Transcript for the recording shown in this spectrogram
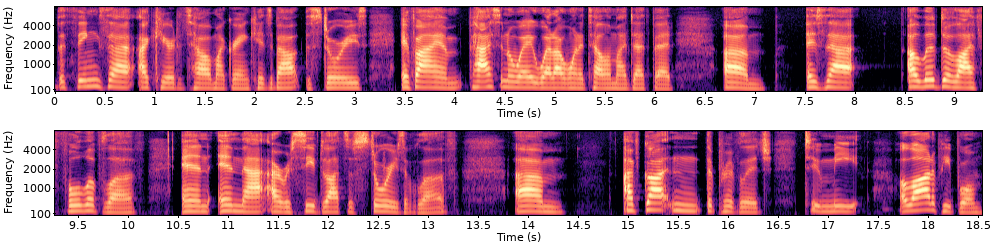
The things that I care to tell my grandkids about, the stories, if I am passing away, what I want to tell on my deathbed, um, is that I lived a life full of love. And in that, I received lots of stories of love. Um, I've gotten the privilege to meet a lot of people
